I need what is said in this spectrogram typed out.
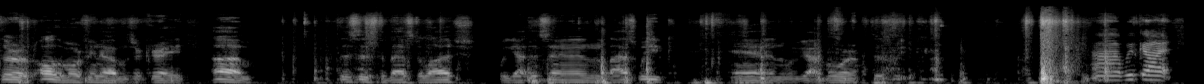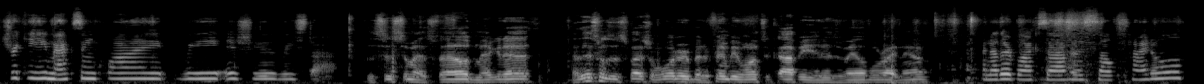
They're, all the Morphine albums are great. Um, this is the best of Lush. We got this in last week, and we've got more this week. Uh, we've got Tricky Maxinquaye reissue restock. The System Has Failed, Megadeth. Now, this was a special order, but if anybody wants a copy, it is available right now. Another Black Sabbath self-titled.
